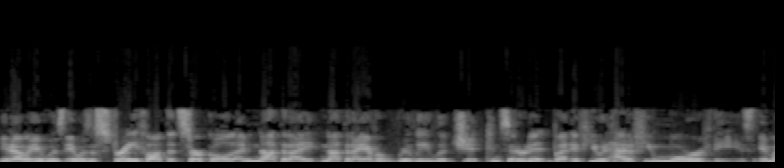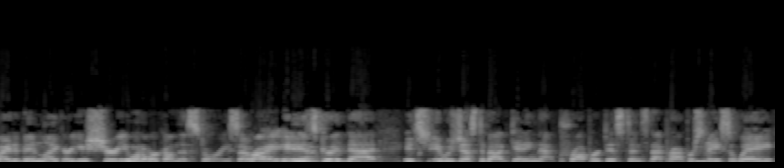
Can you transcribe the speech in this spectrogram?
you know, it was it was a stray thought that circled. I mean, not that I not that I ever really legit considered it, but if you had had a few more of these, it might have been like, are you sure you want to work on this story? So Right, it is yeah. good that it's it was just about getting that proper distance, that proper Mm-hmm. space away,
